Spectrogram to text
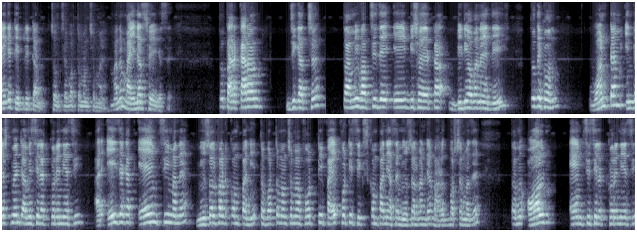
নেগেটিভ রিটার্ন চলছে বর্তমান সময়ে মানে মাইনাস হয়ে গেছে। তো তার কারণ জিগাচ্ছে। তো আমি ভাবছি যে এই বিষয়ে একটা ভিডিও বানিয়ে দিই। তো দেখুন ওয়ান টাইম ইনভেস্টমেন্ট আমি সিলেক্ট করে নিয়েছি। আর এই জায়গাত এএমসি মানে মিউচুয়াল ফান্ড কোম্পানি তো বর্তমান সময়ে forty five forty six company আছে মিউচুয়াল ফান্ডের ভারতবর্ষের মাঝে তো আমি অল এএমসি সিলেক্ট করে নিয়েছি।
